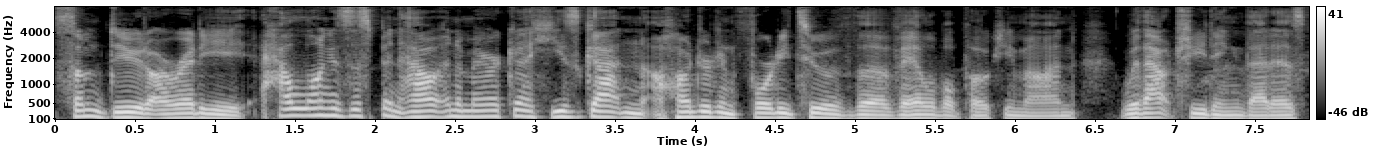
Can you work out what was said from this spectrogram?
some dude already. How long has this been out in America? He's gotten 142 of the available Pokemon without cheating, that is.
